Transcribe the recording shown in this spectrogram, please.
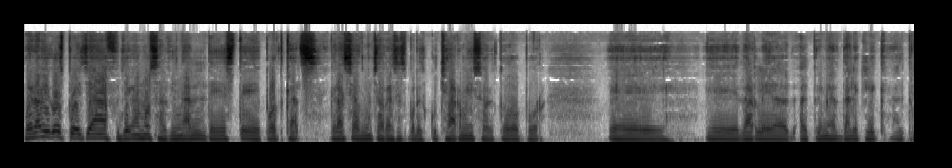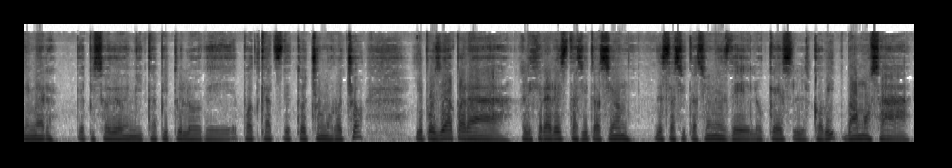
Bueno amigos, pues ya llegamos al final de este podcast. Gracias, muchas gracias por escucharme y sobre todo por eh, eh, darle al, primer, darle clic al primer episodio de mi capítulo de podcast de Tocho Morocho. Y pues ya para aligerar esta situación, de estas situaciones de lo que es el COVID, vamos a,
